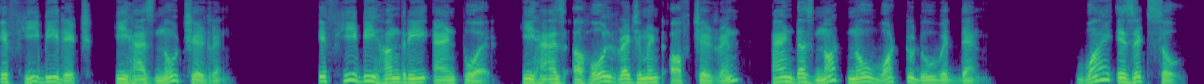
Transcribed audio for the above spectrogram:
If he be rich, he has no children. If he be hungry and poor, he has a whole regiment of children and does not know what to do with them. Why is it so?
